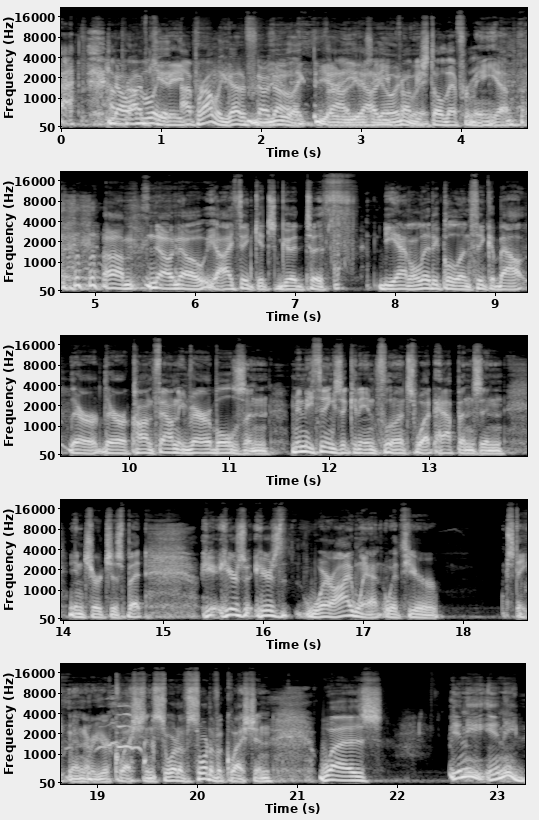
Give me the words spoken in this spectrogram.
I no, I'm probably, kidding. I probably got it from you like 30 yeah, years yeah, ago. you probably stole that from me. Yeah. um, no, no. Yeah, I think it's good to th- be analytical and think about there. There are confounding variables and many things that can influence what happens in in churches. But here's here's where I went with your statement or your question, sort of sort of a question, was any any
